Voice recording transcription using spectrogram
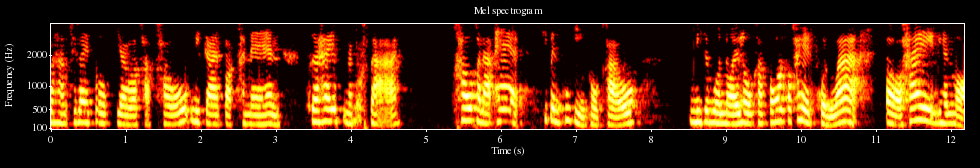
มหาวิทยาลัยโตเกียวอะค่ะเขามีการปรับคะแนนเพื่อให้นักศึกษาเข้าคณะแพทย์ที่เป็นผู้หญิงของเขา มีจำนวนน้อยลงค่ะเพราะว่าเขาให้เหตุผลว่าต่อให้เรียนหมอ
